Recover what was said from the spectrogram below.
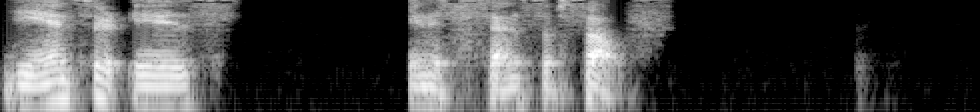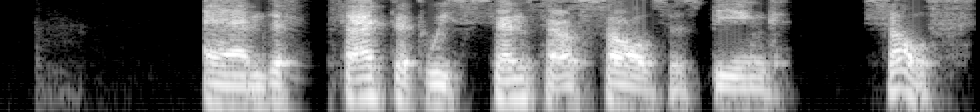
the answer is in a sense of self. And the fact that we sense ourselves as being self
